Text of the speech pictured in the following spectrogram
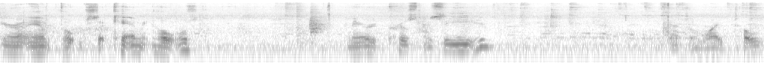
Here I am, folks, at Cameo's. Merry Christmas Eve. Got some white toast.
